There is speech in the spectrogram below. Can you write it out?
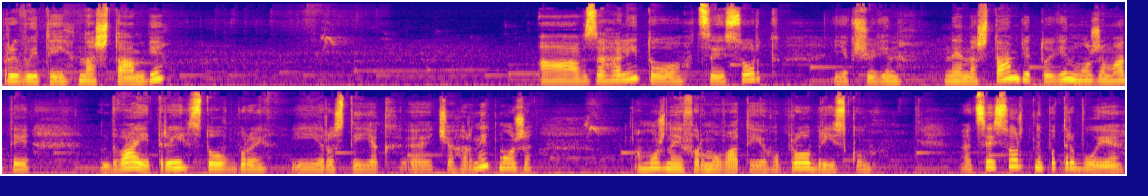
привитий на штамбі. А взагалі-то цей сорт, якщо він не на штамбі, то він може мати 2 і 3 стовбури і рости як е, чагарник може, а можна і формувати його про обрізку. Е, Цей сорт не потребує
